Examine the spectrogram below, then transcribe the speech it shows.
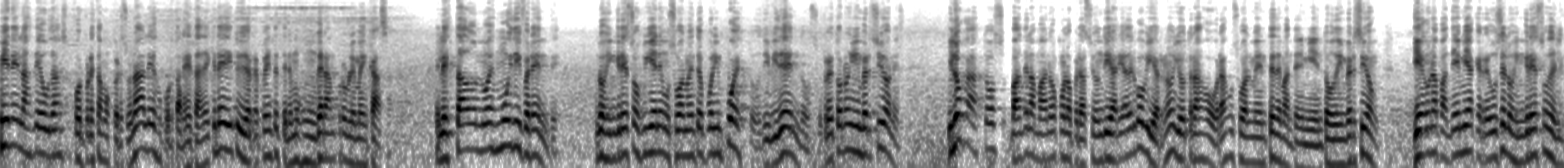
Vienen las deudas por préstamos personales o por tarjetas de crédito y de repente tenemos un gran problema en casa. El Estado no es muy diferente. Los ingresos vienen usualmente por impuestos, dividendos, retornos e inversiones. Y los gastos van de la mano con la operación diaria del gobierno y otras obras usualmente de mantenimiento o de inversión. Llega una pandemia que reduce los ingresos del,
